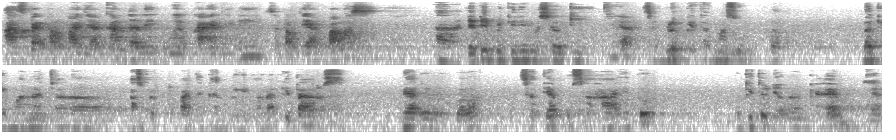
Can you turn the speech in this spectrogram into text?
aspek perpajakan dari UMKM ini seperti apa Mas? Nah, jadi begini Mas Yogi, Ya. sebelum kita masuk ke bagaimana cara aspek perpajakan bagaimana, kita harus lihat dulu bahwa setiap usaha itu begitu di UMKM, Ya.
